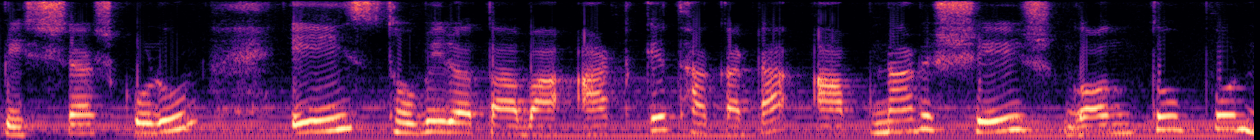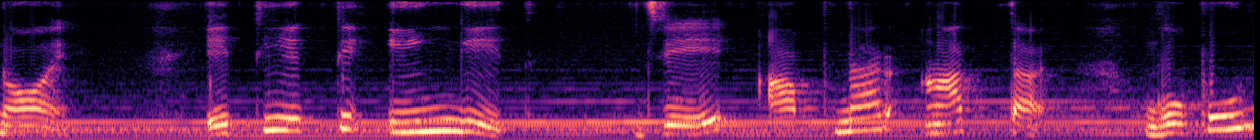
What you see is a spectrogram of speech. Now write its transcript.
বিশ্বাস করুন, এই স্থবিরতা বা আটকে থাকাটা আপনার শেষ গন্তব্য নয়। এটি একটি ইঙ্গিত যে আপনার আত্মার গোপন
